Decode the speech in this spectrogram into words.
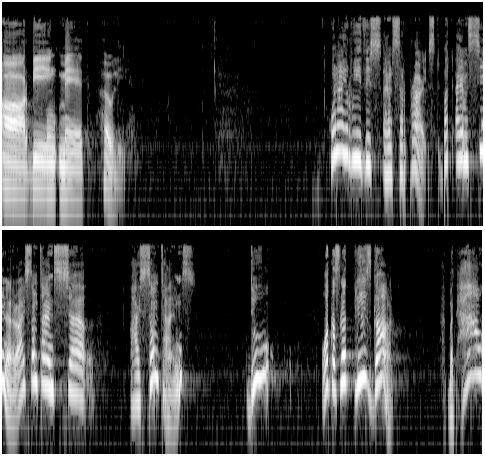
are being made holy. When I read this, I am surprised, but I am sinner. I sometimes, uh, I sometimes do what does not please God. But how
